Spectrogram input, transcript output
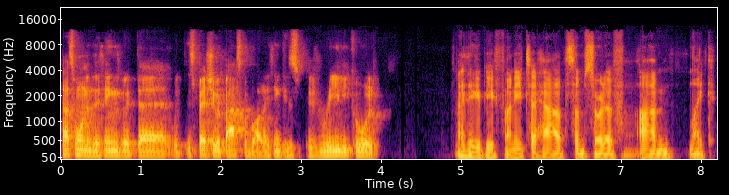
that's one of the things with uh, with especially with basketball i think is is really cool. I think it'd be funny to have some sort of um like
